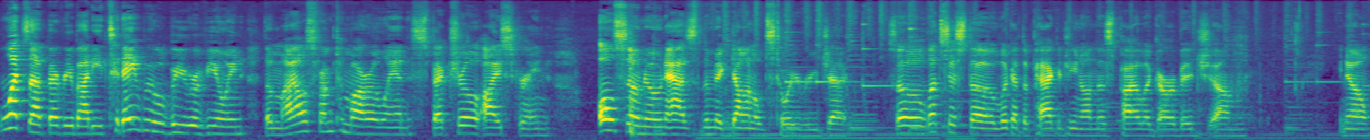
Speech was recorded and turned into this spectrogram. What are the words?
What's up, everybody? Today we will be reviewing the Miles from Tomorrowland Spectral Eye Screen, also known as the McDonald's Toy Reject. So let's just uh, look at the packaging on this pile of garbage. Um, you know,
